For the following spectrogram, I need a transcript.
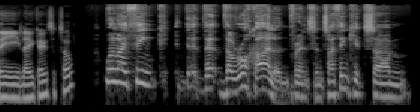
the logos at all? Well, I think the, the, the Rock Island, for instance, I think it's um,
